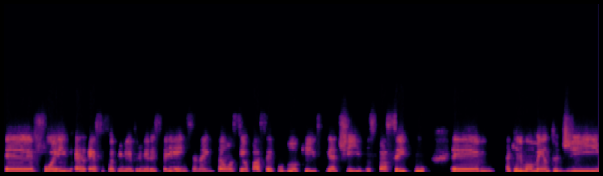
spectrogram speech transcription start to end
é, foi é, essa foi a minha primeira experiência, né? Então, assim, eu passei por bloqueios criativos, passei por é, aquele momento de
